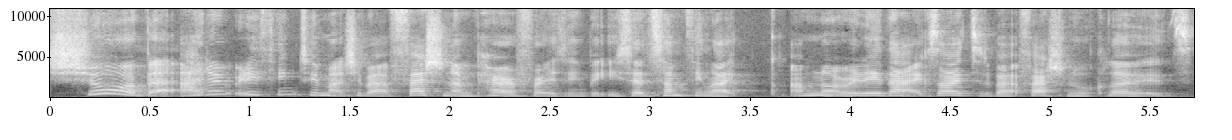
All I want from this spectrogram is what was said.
Sure, but I don't really think too much about fashion. I'm paraphrasing, but you said something like, I'm not really that excited about fashion or clothes.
